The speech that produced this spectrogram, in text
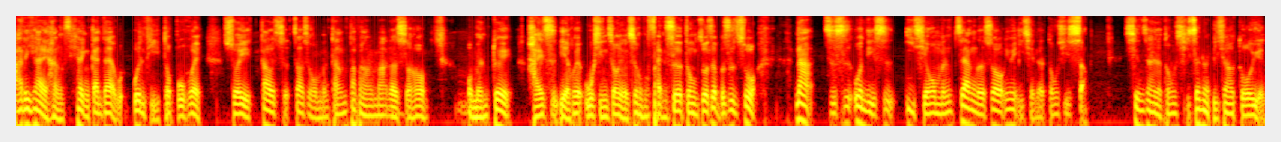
阿厉害，很很简单的问题都不会。”所以造成造成我们当爸爸妈妈的时候，我们对孩子也会无形中有这种反射动作，这不是错。那只是问题是，以前我们这样的时候，因为以前的东西少，现在的东西真的比较多元。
